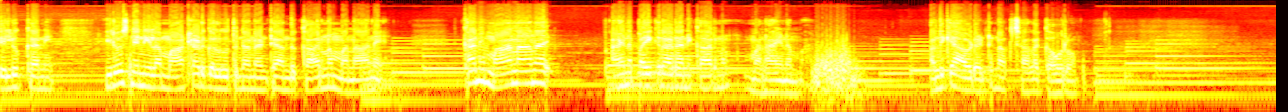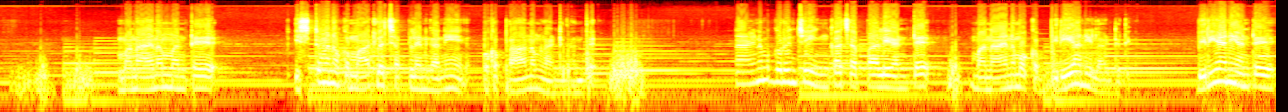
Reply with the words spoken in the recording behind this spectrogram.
తెలుగు కానీ ఈరోజు నేను ఇలా మాట్లాడగలుగుతున్నానంటే అందుకు కారణం మా నాన్నే కానీ మా నాన్న ఆయన పైకి రావడానికి కారణం మా నాయనమ్మ. అందుకే ఆవిడంటే నాకు చాలా గౌరవం. మా నాయనమ్మ అంటే ఇష్టమైన ఒక మాటలో చెప్పలేను కానీ ఒక ప్రాణం లాంటిది అంతే నాయనమ్మ గురించి ఇంకా చెప్పాలి అంటే మా నాయనమ్మ ఒక బిర్యానీ లాంటిది. బిర్యానీ అంటే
